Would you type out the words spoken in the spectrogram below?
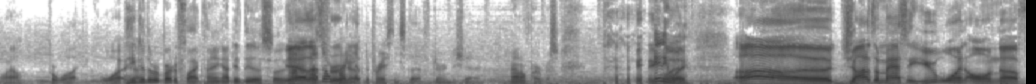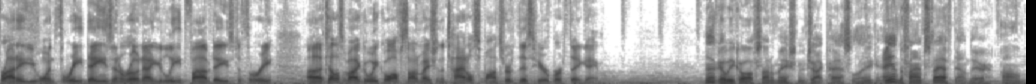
Wow. For what? For what? He Yeah. did the Roberta Flack thing. I did this, so Yeah, that's true. I don't true. bring yeah. up depressing stuff during the show. not on purpose. anyway. Anyway, Uh, Jonathan Massey, you won on uh, Friday. You've won three days in a row now. You lead five days to three. Uh, tell us about GoEco Office Automation, the title sponsor of this here birthday game. uh, Go Eco Office Automation and Jack Pass and the fine staff down there um,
